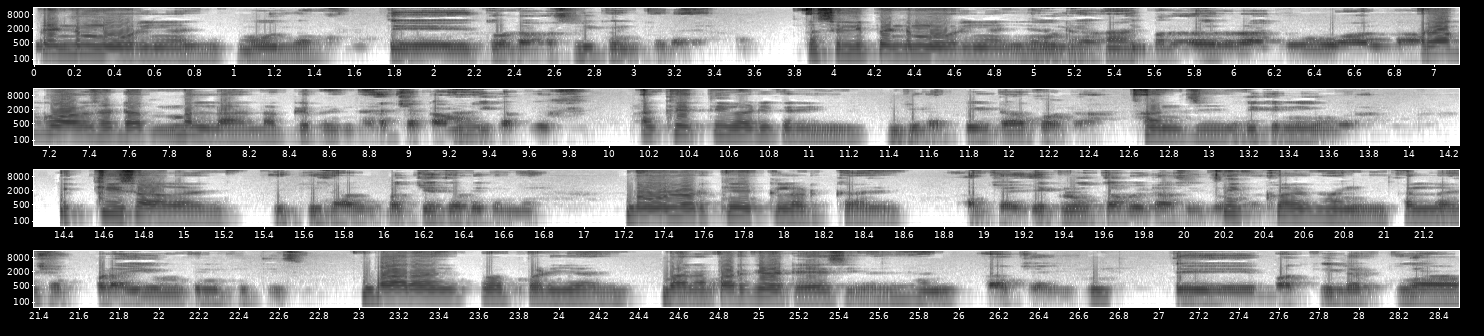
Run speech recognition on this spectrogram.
ਪਿੰਡ ਮੋਰੀਆਂ ਜੀ। ਮੋਰੀਆਂ। ਤੇ ਤੁਹਾਡਾ ਅਸਲੀ ਪਿੰਡ ਕਿਹੜਾ ਹੈ? ਅਸਲੀ ਪਿੰਡ ਮੋਰੀਆਂ ਜੀ ਸਾਡਾ। ਹਾਂ ਪਰ ਰਾਜੋਵਾਲ ਦਾ ਰਾਗੋਵਾਲ ਸਾਡਾ ਮਹੱਲਾ ਲੱਗੇ ਪੈਂਦਾ ਹੈ। ਅੱਛਾ ਕੰਮ ਕੀ ਕਰਦੇ ਹੋ ਆ ਖੇਤੀਬਾੜੀ ਕਰੀ ਜੀ ਜਿਹੜਾ ਬੇਟਾ ਤੁਹਾਡਾ ਹਾਂਜੀ। ਉਹਦੀ ਕਿੰਨੀ ਉਮਰ ਹੈ 21 ਸਾਲ ਹੈ ਜੀ। 21 ਸਾਲ। ਬੱਚੇ ਤੁਹਾਡੇ ਕਿੰਨੇ? ਦੋ ਲੜਕੀਆਂ ਇੱਕ ਲੜਕਾ ਜੀ। ਅੱਛਾ ਇਕਲੌਤਾ ਬੇਟਾ ਸੀ ਤੁਹਾਡਾ? ਇੱਕ ਹਾਂਜੀ ਕੱਲਾ ਅੱਛਾ ਪੜ੍ਹਾਈ ਉਹਨੇ ਕਿੰਨੀ ਕੀਤੀ ਸੀ? 12 ਜੀ ਪ- ਪੜ੍ਹਿਆ ਜੀ। 12 ਪੜ੍ਹ ਕੇ ਹਟਿਆ ਸੀ ਜੀ ਹਾਂਜੀ। ਅੱਛਾ ਜੀ। ਤੇ ਬਾਕੀ ਲੜਕੀਆਂ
